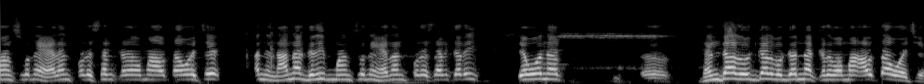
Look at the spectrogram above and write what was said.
માણસોને હેરાન પરેશાન કરવામાં આવતા હોય છે અને નાના ગરીબ માણસોને હેરાન પરેશાન કરી તેઓના ધંધા રોજગાર વગરના કરવામાં આવતા હોય છે.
